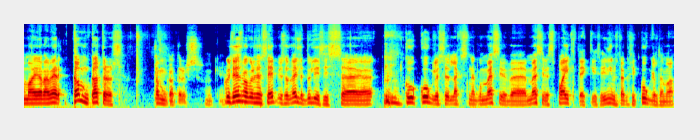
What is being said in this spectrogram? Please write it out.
ma ei ole veel, cum cutters Thumb cutters, okei okay.. kui see esmakordselt see episood välja tuli, siis äh, Google'isse läks nagu massive, massive spike tekkis ja inimesed hakkasid guugeldama,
